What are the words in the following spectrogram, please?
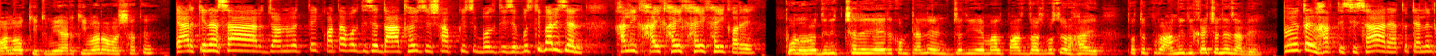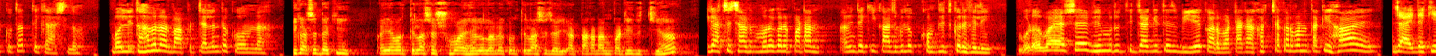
বলো কি তুমি আর কি মারো আমার সাথে? আর কিনা স্যার জন্মের থেকে কথা বলতেছে দাঁত হয়েছে সবকিছু বলতেছে বুঝতে পারিছেন? খালি খাই খাই খাই খাই করে। পনেরো দিনের ছেলে এরকম ট্যালেন্ট যদি এ মাল পাঁচ দশ বছর হয় তত পুরো আমেরিকায় চলে যাবে। আমিও তাই ভাবতেছি স্যার এত ট্যালেন্ট কোথার থেকে আসলো? বললি তো হবে না বাপের ট্যালেন্টও কম না। ঠিক আছে দেখি। আমি আমার ক্লাসের সময় হয়ে গেল আমি এখন ক্লাসে যাই আর টাকাটা আমি পাঠিয়ে দিচ্ছি হ্যাঁ? ঠিক আছে স্যার মনে করে পাঠান। আমি দেখি কাজগুলো কমপ্লিট করে ফেলি। বুড়ো বয়সে ভীমরুতি জাগিতে বিয়ে করবা টাকা খরচা করবা না তা কি হয়? যাই দেখি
